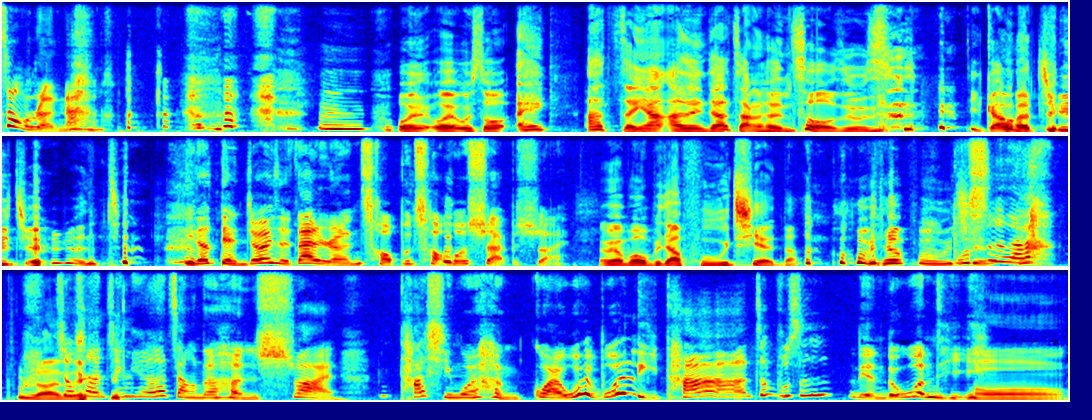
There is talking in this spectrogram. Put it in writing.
这种人呢？嗯，我我会说，哎啊，怎样啊？人家长得很丑，是不是？你干嘛拒绝人家？你的点就一直在人丑不丑或帅不帅？没有，我比较肤浅的，我比较肤浅。不是啊，不然就算今天他长得很帅，他行为很怪，我也不会理他啊。这不是脸的问题哦。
